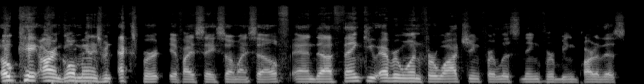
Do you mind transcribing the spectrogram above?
OKR and goal management expert, if I say so myself. And uh, thank you everyone for watching, for listening, for being part of this.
